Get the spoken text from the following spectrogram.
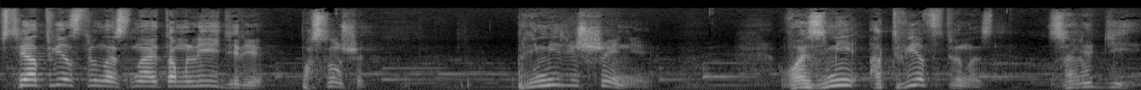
вся ответственность на этом лидере. Послушай, прими решение, возьми ответственность за людей.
